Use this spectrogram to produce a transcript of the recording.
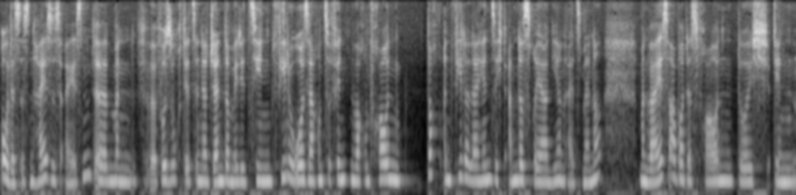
Oh, das ist ein heißes Eisen. Äh, man versucht jetzt in der Gendermedizin viele Ursachen zu finden, warum Frauen doch in vielerlei Hinsicht anders reagieren als Männer. Man weiß aber, dass Frauen durch den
